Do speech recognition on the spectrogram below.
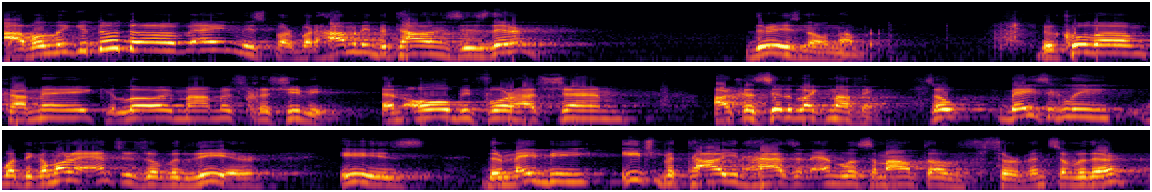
Avol gedudov ein mispar. But how many battalions is there? There is no number. Bekulam kamei kiloi mamash chashivi. And all before Hashem are considered like nothing. So basically, what the Gemara answers over there is there may be each battalion has an endless amount of servants over there.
